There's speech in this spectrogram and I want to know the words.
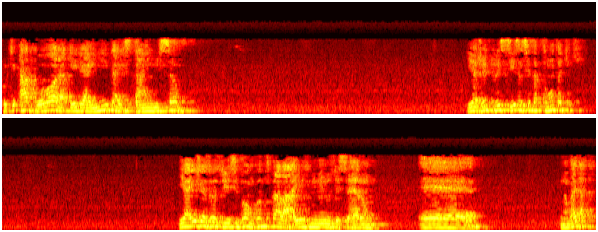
Porque agora ele ainda está em missão. E a gente precisa se dar conta disso. E aí Jesus disse: Bom, vamos para lá. Aí os meninos disseram: é, Não vai dar.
